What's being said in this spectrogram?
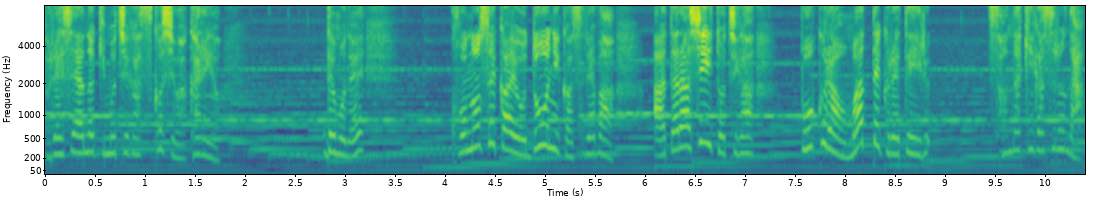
プレセアの気持ちが少しわかるよ。でもねこの世界をどうにかすれば新しい土地が僕らを待ってくれている。そんな気がするんだ。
